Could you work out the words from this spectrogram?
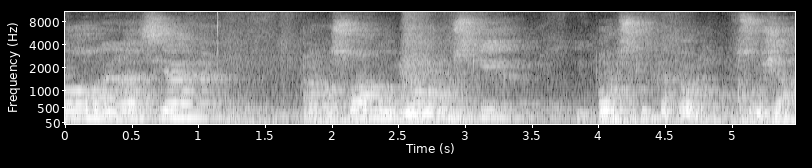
o relacjach prawosławno-białoruskich i polskich katolików, sąsiadów.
